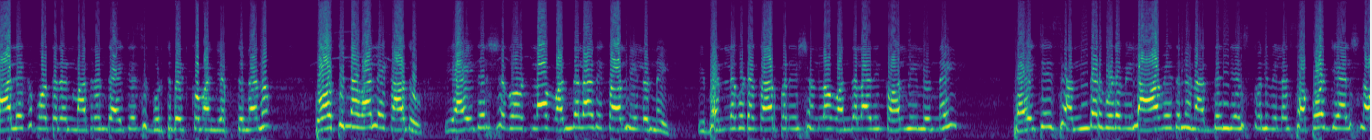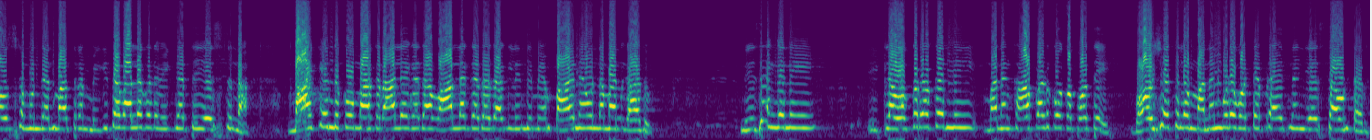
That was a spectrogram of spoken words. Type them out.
రాలేకపోతారని మాత్రం దయచేసి గుర్తుపెట్టుకోమని చెప్తున్నాను. పోతున్న వాళ్ళే కాదు ఈ ఐదర్శ కోట్ల వందలాది కాలనీలు ఉన్నాయి ఈ బండ్లగూడ కార్పొరేషన్లో వందలాది కాలనీలు ఉన్నాయి దయచేసి అందరు కూడా వీళ్ళ ఆవేదనను అర్థం చేసుకొని వీళ్ళకి సపోర్ట్ చేయాల్సిన అవసరం ఉందని మాత్రం మిగతా వాళ్ళకు కూడా విజ్ఞప్తి చేస్తున్నా. మాకెందుకు? మాకు రాలే కదా వాళ్ళకి కదా తగిలింది మేము బాగానే ఉన్నామని కాదు. నిజంగానే ఇట్లా ఒకరొకరిని మనం కాపాడుకోకపోతే భవిష్యత్తులో మనం కూడా కొట్టే ప్రయత్నం చేస్తూ ఉంటారు.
